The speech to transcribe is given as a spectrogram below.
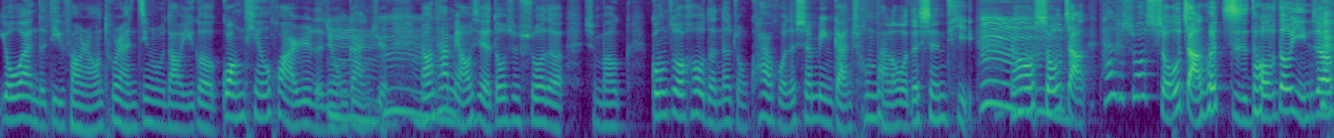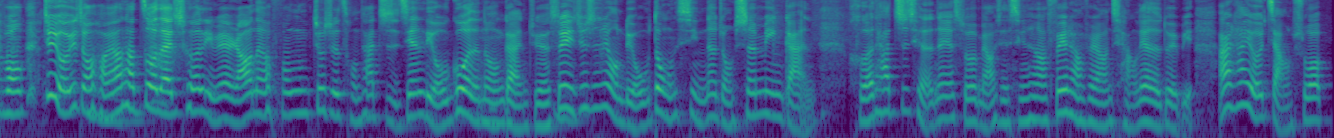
幽暗的地方，然后突然进入到一个光天化日的这种感觉。然后他描写都是说的什么工作后的那种快活的生命感充满了我的身体，然后手掌，他是说手掌和指头都迎着风，就有一种好像他坐在车里面，然后那个风就是从他指尖流过的那种感觉，所以就是那种流动性、那种生命感。和他之前的那些所有描写形成了非常非常强烈的对比，而他有讲说，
